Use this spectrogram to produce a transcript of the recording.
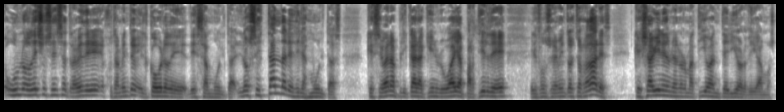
Uno de ellos es a través de justamente el cobro de, de, esa multa. Los estándares de las multas que se van a aplicar aquí en Uruguay a partir de el funcionamiento de estos radares, que ya viene de una normativa anterior, digamos.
